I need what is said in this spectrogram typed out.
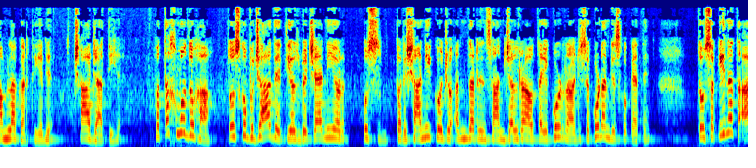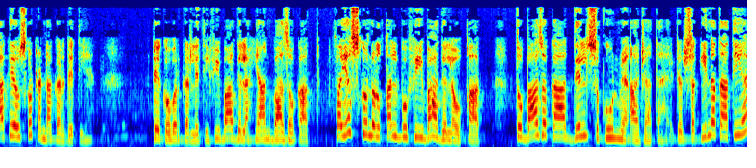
حملہ کرتی ہے یعنی چھا جاتی ہے فتخ مدا تو اس کو بجھا دیتی ہے اس بے چینی اور اس پریشانی کو جو اندر انسان جل رہا ہوتا ہے یا کڑ رہا ہو جسے کڑن جس کو کہتے ہیں تو سکینت آ کے اس کو ٹھنڈا کر دیتی ہے ٹیک اوور کر لیتی فی باد بعض اوقات فیس کن القلب فی باد اوقات تو بعض اوقات دل سکون میں آ جاتا ہے جب سکینت آتی ہے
